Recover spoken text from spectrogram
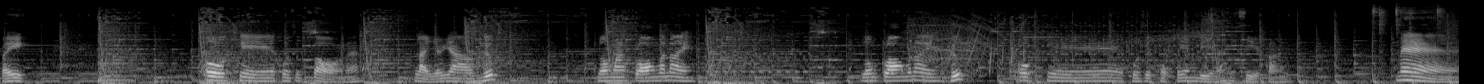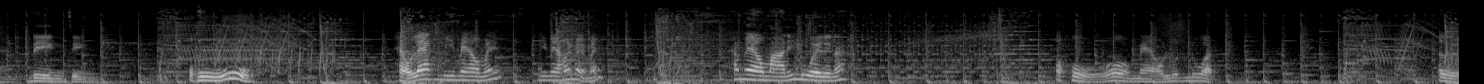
ไปอีก โอเคคูณสิบสองนะ ไหลยาวๆฮึบลงมากรองมาหน่อย ลงกรองมาหน่อยฮึบโอเคคูณสิบหกก็ยังดีนะอีกสี่ครั้ง แม่ดีจริงๆโอ้โหแถวแรกมีแมวไหม มีแมวให้หน่อยไหม ถ้าแมวมานี่รวยเลยนะ โอ้โห แมวลวดลวด เออ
